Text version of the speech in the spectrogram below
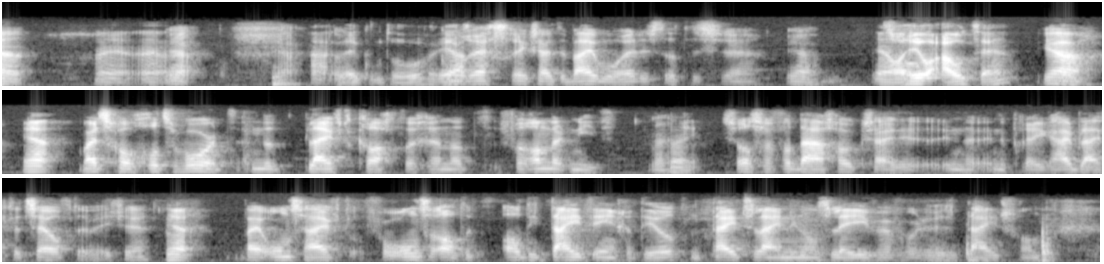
Ja. Ja. Ja, Ah, leuk om te horen. Komt Ja. rechtstreeks uit de Bijbel, hè, dus dat is, eh, ja, En al heel oud, hè? ja, Ja. maar het is gewoon Gods woord en dat blijft krachtig en dat verandert niet. Nee. Zoals we vandaag ook zeiden in de, in de preek, hij blijft hetzelfde, weet je. Ja. Bij ons, hij heeft voor ons altijd al die tijd ingedeeld. Een tijdslijn in ons leven, voor de tijd van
